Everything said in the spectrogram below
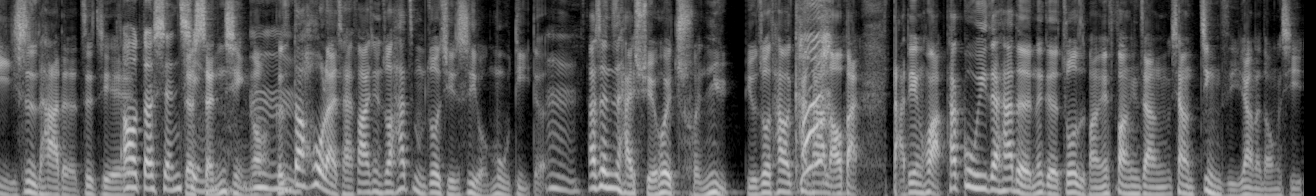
鄙视他的这些哦的神情。的神情哦，嗯、可是到后来才发现说他这么做其实是有目的的。嗯，他甚至还学会唇语，比如说他会看他老板打电话，啊、他故意在他的那个桌子旁边放一张像镜子一样的东西，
